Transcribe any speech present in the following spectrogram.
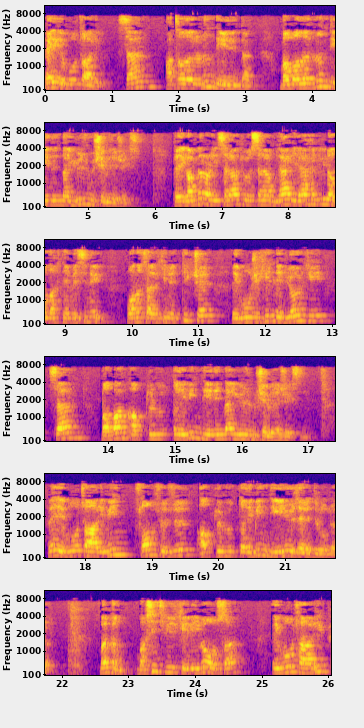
Ey Ebu Talip sen atalarının dininden, babalarının dininden yüz mü çevireceksin? Peygamber aleyhissalatü vesselam la ilahe illallah demesini ona telkin ettikçe Ebu Cehil de diyor ki sen baban Abdülmuttalib'in dininden yüz mü çevireceksin? Ve Ebu Talib'in son sözü Abdülmuttalib'in dini üzeredir oluyor. Bakın basit bir kelime olsa Ebu Talip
